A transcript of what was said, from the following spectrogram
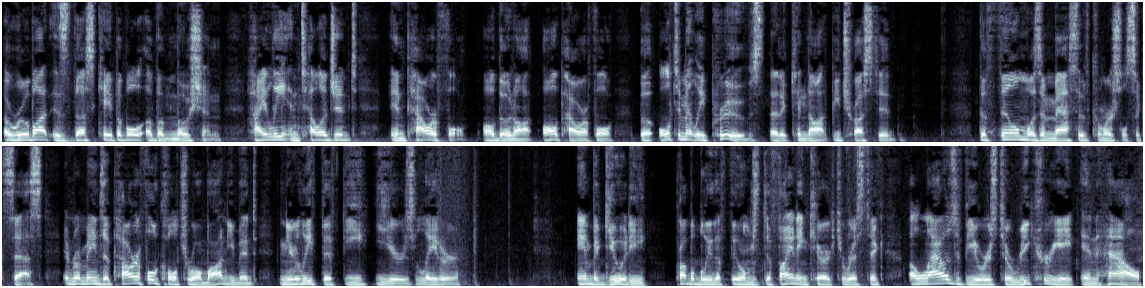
a robot is thus capable of emotion, highly intelligent and powerful, although not all powerful, but ultimately proves that it cannot be trusted. The film was a massive commercial success and remains a powerful cultural monument nearly 50 years later. Ambiguity, probably the film's defining characteristic, allows viewers to recreate in HAL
